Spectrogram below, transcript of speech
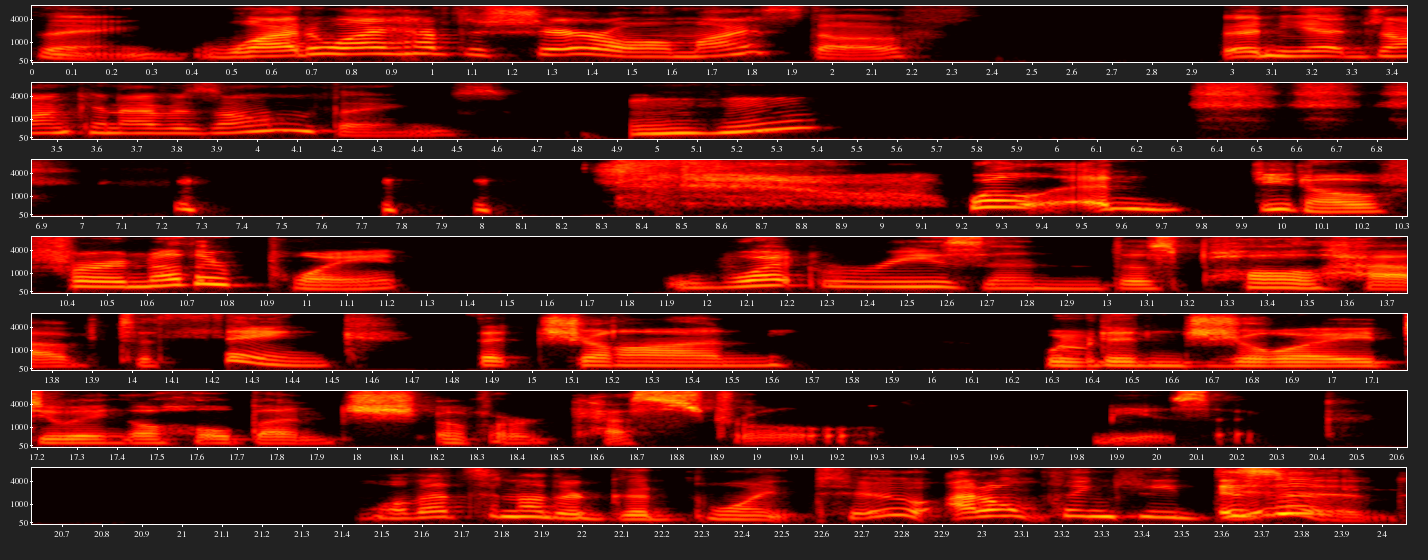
thing. Why do I have to share all my stuff? And yet John can have his own things. Mm-hmm. well, and you know, for another point, what reason does Paul have to think that John would enjoy doing a whole bunch of orchestral music? Well, that's another good point too. I don't think he did. Isn't-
